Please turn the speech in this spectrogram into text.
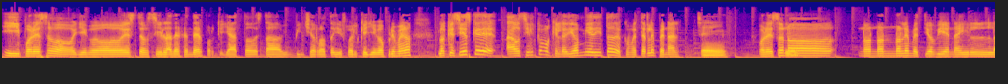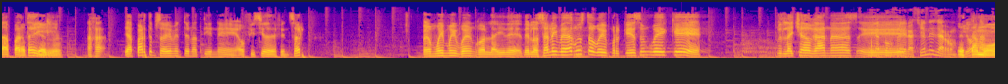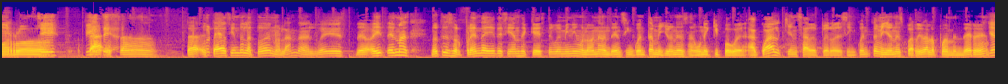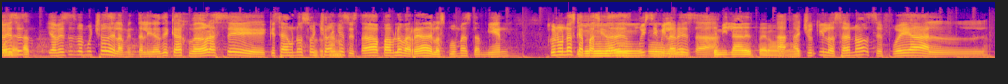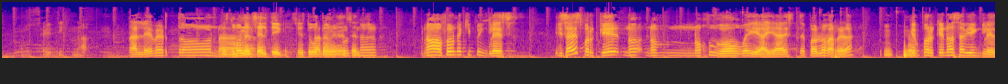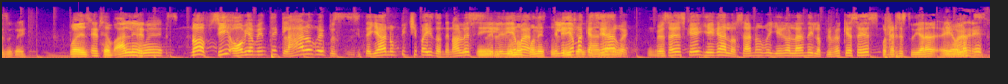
y por eso llegó este Osil a defender porque ya todo estaba bien pinche roto y fue el que llegó primero. Lo que sí es que a Osil como que le dio miedito de cometerle penal, Sí, por eso Sí. no, no, no, no le metió bien ahí la pata la y. Ajá. Y aparte, pues obviamente no tiene oficio de defensor. Pero muy, muy buen gol ahí de, de Lozano. Y me da gusto, güey, porque es un güey que. Pues le ha echado ganas. En la Eh, Confederaciones la rompió. Está también. morro. sí, fíjate. está, está, Por- está haciéndola toda en Holanda. El güey es, de- es más, no te sorprenda. Ahí decían de que este güey mínimo lo van a vender en 50 millones a un equipo, güey. ¿A cuál? Quién sabe, pero de 50 millones para arriba lo pueden vender, ¿eh? Y a Por veces, y a veces va mucho de la mentalidad de cada jugador. Hace, que sea, unos ocho Lozano. años estaba Pablo Barrera de los Pumas también. Con unas capacidades muy Mm, similares a, Similares, pero. a, a Chucky Lozano. Se fue al, Celtic, no. Al Everton. a- Estuvo en el Celtic. Sí, estuvo al también en el. Celtic. No, fue un equipo inglés. ¿Y sabes por qué no, no, no jugó, güey, allá este Pablo Barrera? Mm, no. Que porque no sabía inglés, güey. Pues en- se vale, güey. No, sí, obviamente, claro, güey, pues si te llevan a un pinche país donde no hables Sí, el no idioma, el idioma que ganas, sea, güey. Pero ¿sabes qué? Llega a Lozano, güey, llega a Holanda y lo primero que hace es ponerse a estudiar eh, holandés.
